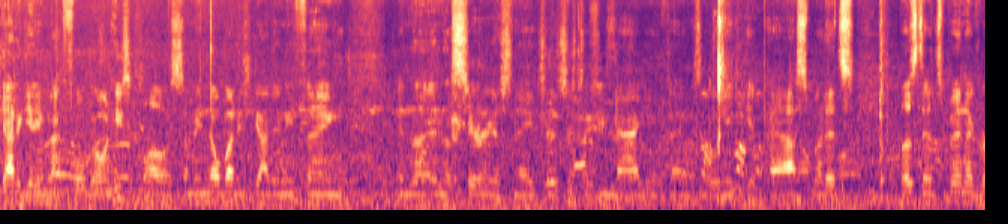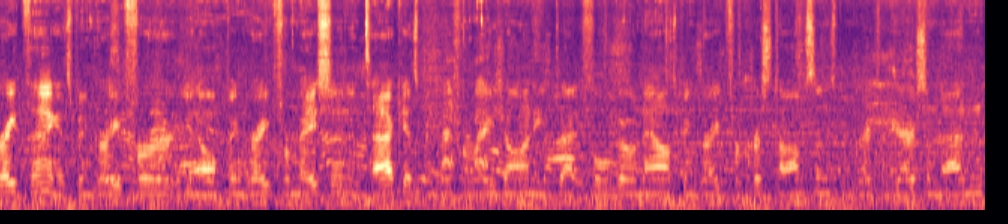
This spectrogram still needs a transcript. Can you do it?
got to get him back full go, and he's close. I mean, nobody's got anything in the in the serious nature. It's just a few nagging things that we need to get past. But it's listen, it's been a great thing. It's been great for you know, been great for Mason and Tackett. It's been great for Raesjon. He's back full go now. It's been great for Chris Thompson. It's been great for Garrison Madden.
